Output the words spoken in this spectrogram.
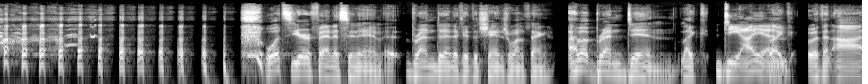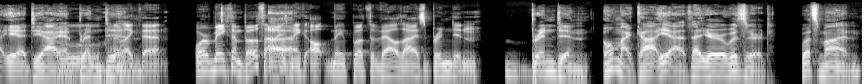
What's your fantasy name, Uh, Brendan? If you had to change one thing, how about Brendan? Like, D I N. like with an I, yeah, D I N, Brendan. I like that. Or make them both eyes. Uh, make all make both the vowels eyes. Brendan. Brendan. Oh my god, yeah, that you're a wizard. What's mine?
